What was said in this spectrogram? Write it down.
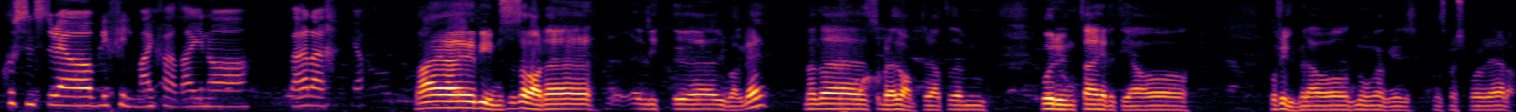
Hvordan syns du det er å bli filma i hverdagen og være der? Ja. Nei, I begynnelsen så var det litt uh, ubehagelig. Men uh, så ble du vant til at de går rundt deg hele tida og, og filmer deg, og noen ganger noen spørsmål og greier, da.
